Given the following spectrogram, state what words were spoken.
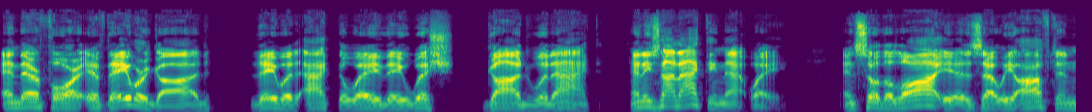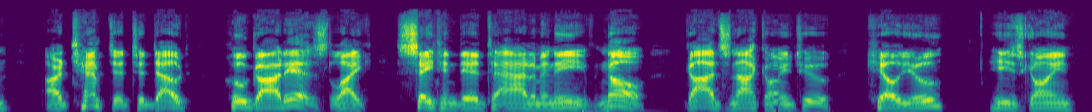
And therefore, if they were God, they would act the way they wish God would act. And He's not acting that way. And so the law is that we often are tempted to doubt who God is, like Satan did to Adam and Eve. No, God's not going to kill you. He's going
